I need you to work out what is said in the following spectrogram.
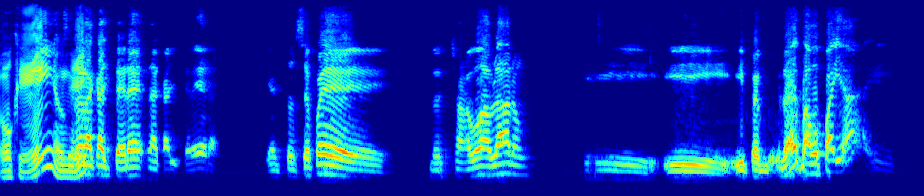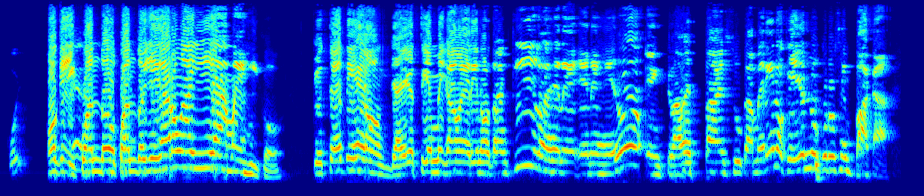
Ok, Esa era la cartelera, la cartelera. Y entonces, pues, los chavos hablaron y, y, y pues, vamos para allá. Y. Ok, cuando, cuando llegaron allí a México, que ustedes dijeron, ya yo estoy en mi camerino tranquilo, es NG2, en clave está en su camerino, que ellos no crucen para acá.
